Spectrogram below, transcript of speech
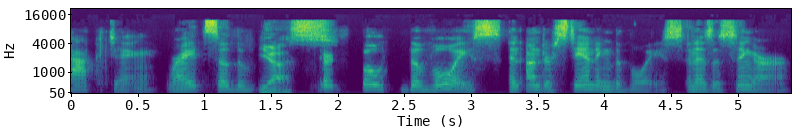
acting, right? So the yes, there's both the voice and understanding the voice. And as a singer,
